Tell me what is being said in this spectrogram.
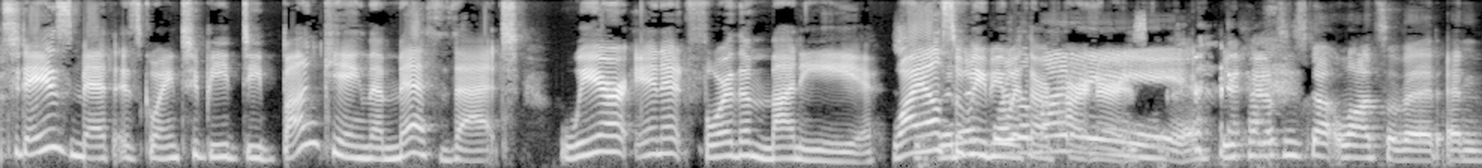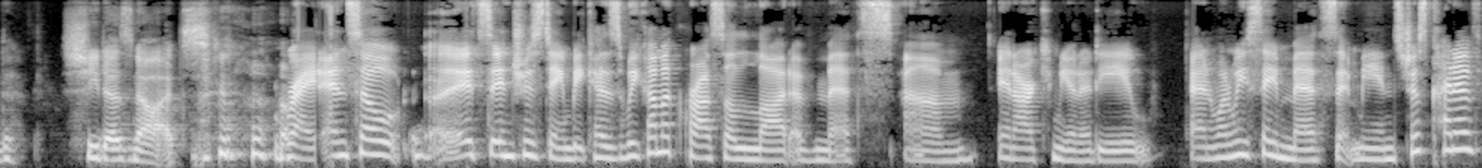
today's myth is going to be debunking the myth that we are in it for the money. Why She's else would we be with our money. partners? because he's got lots of it and she does not. right. And so uh, it's interesting because we come across a lot of myths um, in our community. And when we say myths, it means just kind of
